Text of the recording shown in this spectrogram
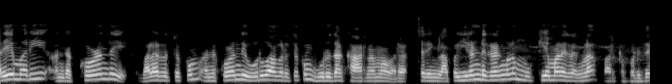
அதே மாதிரி அந்த குழந்தை வளர்றதுக்கும் அந்த குழந்தை உருவாகிறதுக்கும் குரு தான் காரணமா வர சரிங்களா? அப்போ இரண்டு கிரகங்களும் முக்கியமான கிரகங்களா பார்க்கப்படுது.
